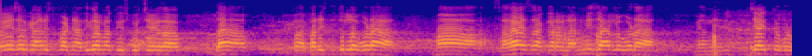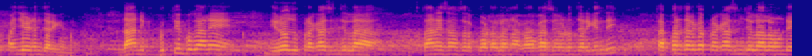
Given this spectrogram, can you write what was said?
వైఎస్ఆర్ కాంగ్రెస్ పార్టీని అధికారంలో తీసుకొచ్చే దా పరిస్థితుల్లో కూడా మా సహాయ సహకారాలు అన్ని సార్లు కూడా మేము నిజాయితీతో కూడా పనిచేయడం జరిగింది. దానికి గుర్తింపుగానే ఈరోజు ప్రకాశం జిల్లా స్థానిక సంస్థల కోటాలో నాకు అవకాశం ఇవ్వడం జరిగింది. తప్పనిసరిగా ప్రకాశం జిల్లాలో ఉండే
